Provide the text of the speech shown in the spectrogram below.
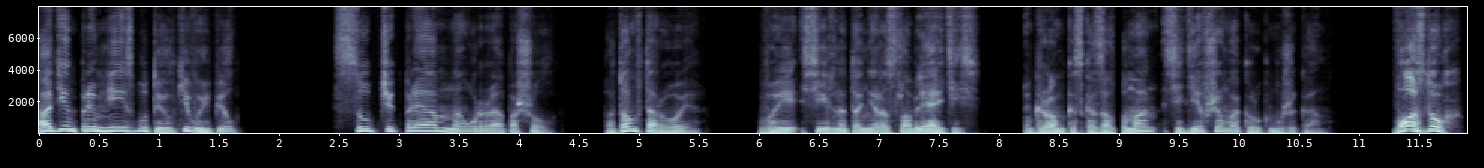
«Один при мне из бутылки выпил». Супчик прям на ура пошел. Потом второе. «Вы сильно-то не расслабляйтесь», — громко сказал Туман, сидевшим вокруг мужикам. «Воздух!»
